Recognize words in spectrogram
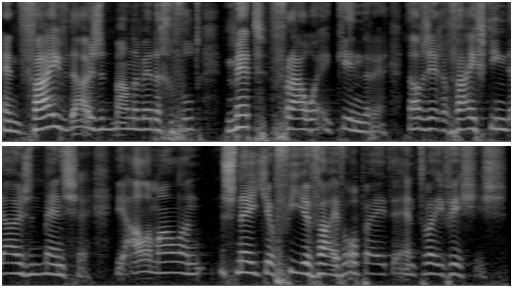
En 5000 mannen werden gevoed met vrouwen en kinderen. Laten we zeggen 15.000 mensen. Die allemaal een sneetje of 4, 5 opeten en twee visjes.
